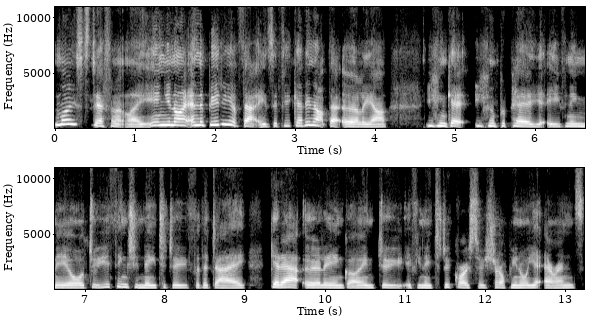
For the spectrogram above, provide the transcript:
most definitely. And, you know, and the beauty of that is if you're getting up that earlier, you can get you can prepare your evening meal do your things you need to do for the day get out early and go and do if you need to do grocery shopping or your errands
